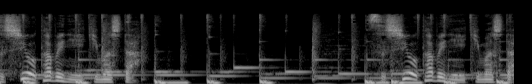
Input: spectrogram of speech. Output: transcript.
寿司を食べに行きました寿司を食べに行きました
